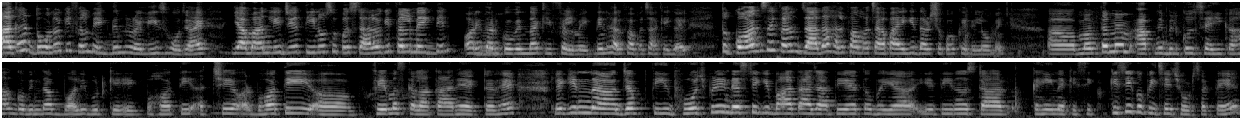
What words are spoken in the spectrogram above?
अगर दोनों की फ़िल्म एक दिन रिलीज़ हो जाए या मान लीजिए तीनों सुपरस्टारों की फ़िल्म एक दिन और इधर गोविंदा की फ़िल्म एक दिन हल्फा मचा के गए तो कौन सी फ़िल्म ज़्यादा हल्फा मचा पाएगी दर्शकों के दिलों में? ममता मैम आपने बिल्कुल सही कहा गोविंदा बॉलीवुड के एक बहुत ही अच्छे और बहुत ही फ़ेमस कलाकार है एक्टर है। लेकिन जब भोजपुरी इंडस्ट्री की बात आ जाती है तो भैया ये तीनों स्टार कहीं ना किसी को किसी को पीछे छोड़ सकते हैं।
